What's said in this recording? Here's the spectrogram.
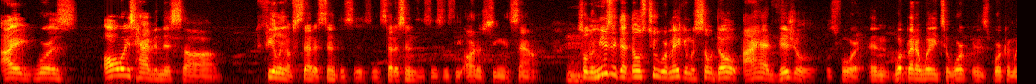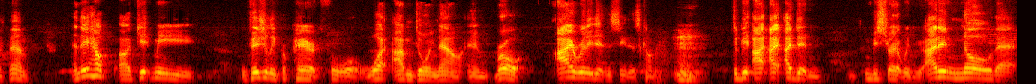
I I was always having this uh, feeling of set of synthesis, and set of synthesis is the art of seeing sound. Mm-hmm. So the music that those two were making was so dope. I had visuals for it, and what better way to work is working with them and they help uh, get me visually prepared for what I'm doing now. And bro, I really didn't see this coming. Mm. To be, I, I, I didn't be straight up with you. I didn't know that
